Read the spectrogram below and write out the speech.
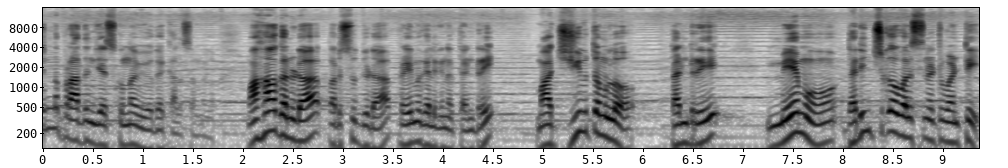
చిన్న ప్రార్థన చేసుకుందాం ఈ ఉదయకాల సమయంలో. మహాగనుడా పరిశుద్ధుడా ప్రేమ కలిగిన తండ్రి మా జీవితంలో తండ్రి మేము ధరించుకోవలసినటువంటి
